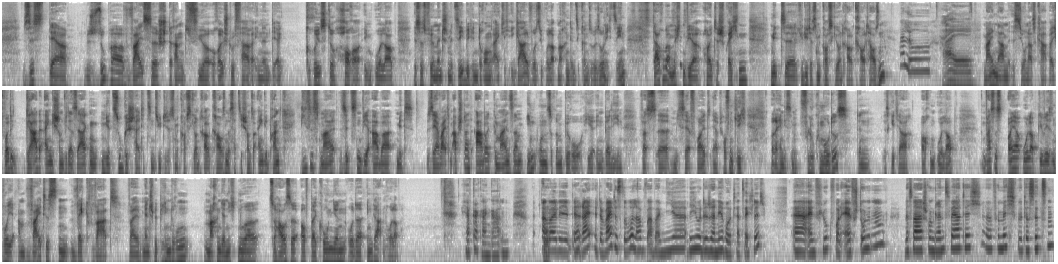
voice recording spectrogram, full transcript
Ist der super weiße Strand für RollstuhlfahrerInnen der größte Horror im Urlaub ist es für Menschen mit Sehbehinderung eigentlich egal, wo sie Urlaub machen, denn sie können sowieso nicht sehen. Darüber möchten wir heute sprechen mit äh, Judith Smikowski und Raul Krauthausen. Hallo. Hi. Mein Name ist Jonas Kaper. Ich wollte gerade eigentlich schon wieder sagen, mir zugeschaltet sind Judith Smikowski und Raul Krausen. Das hat sich schon so eingebrannt. Dieses Mal sitzen wir aber mit sehr weitem Abstand, aber gemeinsam in unserem Büro hier in Berlin, was äh, mich sehr freut. Ihr habt hoffentlich eure Handys im Flugmodus, denn es geht ja auch um Urlaub. Was ist euer Urlaub gewesen, wo ihr am weitesten weg wart? Weil Menschen mit Behinderung machen ja nicht nur zu Hause auf Balkonien oder im Garten Urlaub. Ich habe gar keinen Garten. Aber die, der, der weiteste Urlaub war bei mir Rio de Janeiro tatsächlich äh, ein Flug von elf Stunden. Das war schon grenzwertig äh, für mich, das Sitzen.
